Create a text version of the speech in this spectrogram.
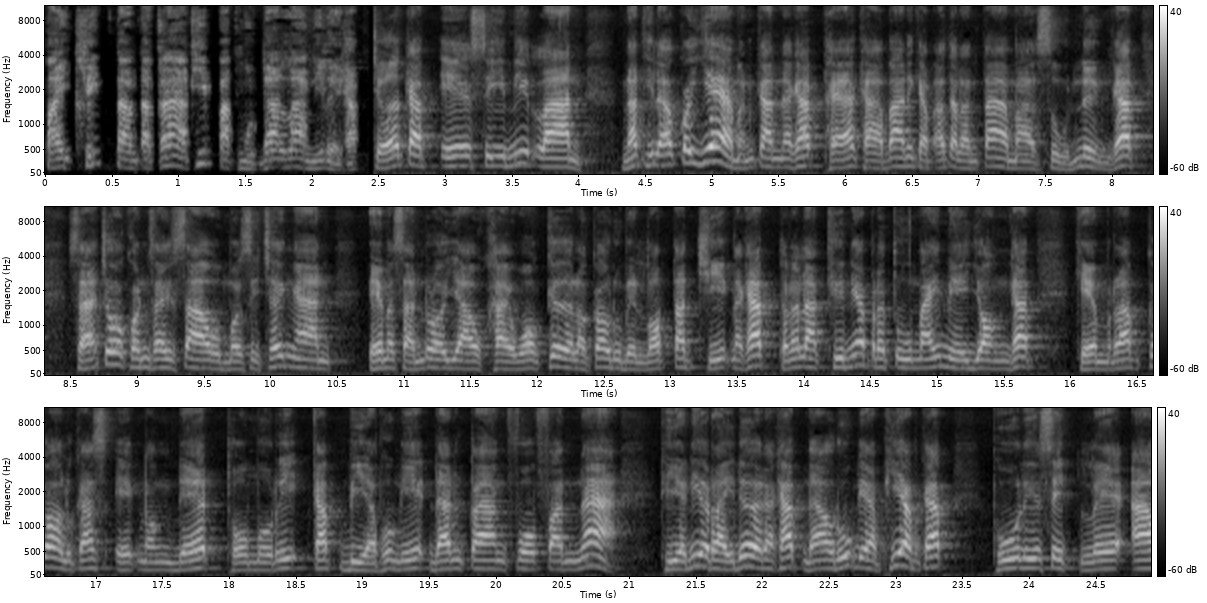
ไปคลิกตามตะกร้าที่ปักหมุดด้านล่างนี้เลยครับ เจอกับ AC มิลาน นัดที่แล้วก็แย่เหมือนกันนะครับ แพ้คาบ้านให้กับอัตแลนตามา 0-1 ครับซาโจคนไซเซาหมดสิทธิ์ใช้งาน เอมสันรอยาวไคลวอลเกอร์ แล้วก็รูเบนลอตตัสชีกนะครับตอนหลักคืนนี้ประตูไม้เมยองครับ เกมรับก็ลูคัสเอกนองเดสโทโมริกับเบียร์พวกนี้ด้านกลางโฟฟันนาเทียนี่ไรเดอร์นะครับแนวรุกเนี่ยเพียบครับภูริสิทธิ์เลอา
